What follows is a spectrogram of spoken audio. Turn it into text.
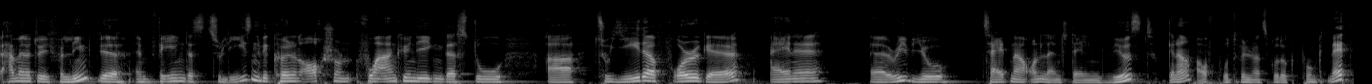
haben wir natürlich verlinkt. Wir empfehlen das zu lesen. Wir können auch schon vorankündigen, dass du äh, zu jeder Folge eine äh, Review zeitnah online stellen wirst. Genau. Auf bruttofilmlandsprodukt.net.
